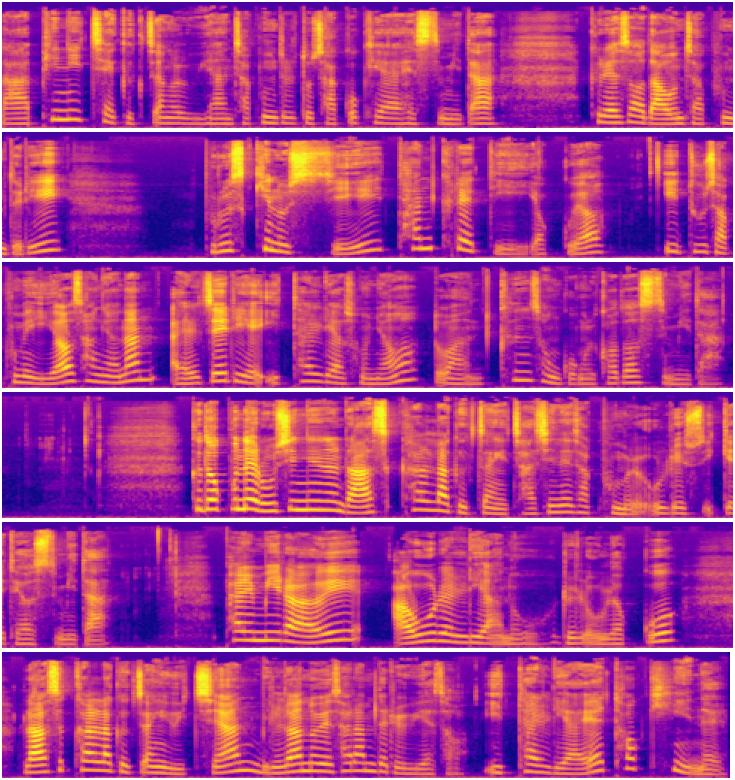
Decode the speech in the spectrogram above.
라 피니체 극장을 위한 작품들도 작곡해야 했습니다. 그래서 나온 작품들이 브루스키노시 탄크레디였고요. 이 두 작품에 이어 상연한 알제리의 이탈리아 소녀 또한 큰 성공을 거뒀습니다. 그 덕분에 로시니는 라스칼라 극장에 자신의 작품을 올릴 수 있게 되었습니다. 팔미라의 아우렐리아노를 올렸고 라스칼라 극장이 위치한 밀라노의 사람들을 위해서 이탈리아의 터키인을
